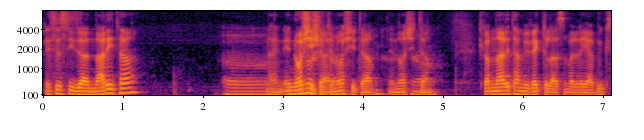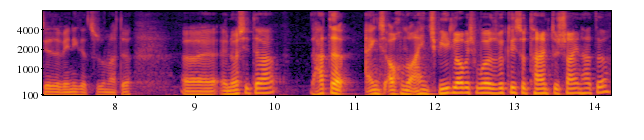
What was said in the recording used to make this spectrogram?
Ist es dieser Narita? Äh, Nein, Enoshita, Enoshita, Enoshita. Ja. Ich glaube, Narita haben wir weggelassen, weil er ja wirklich sehr, sehr wenig dazu tun hatte. Äh, Enoshita hatte eigentlich auch nur ein Spiel, glaube ich, wo er wirklich so Time to Shine hatte,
